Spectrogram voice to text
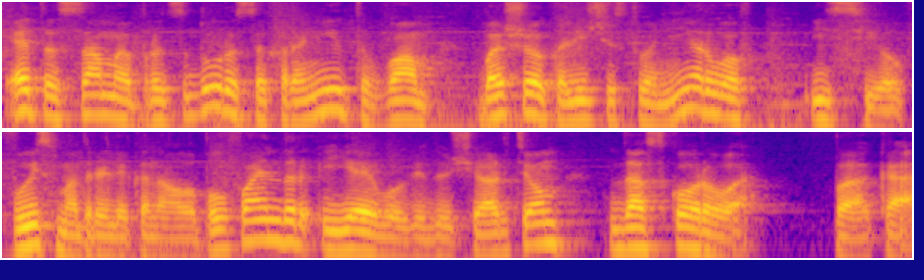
эта самая процедура сохранит вам большое количество нервов и сил. Вы смотрели канал Apple Finder я его ведущий Артем. До скорого. Пока.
